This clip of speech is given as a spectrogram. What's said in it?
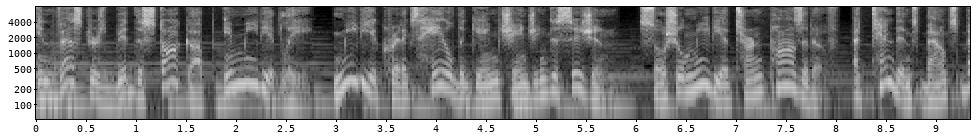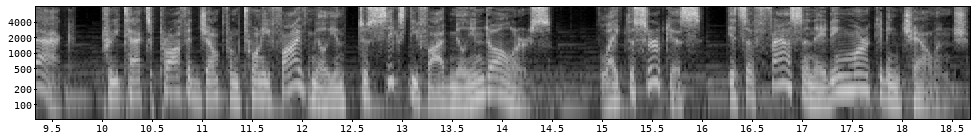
Investors bid the stock up immediately. Media critics hailed the game changing decision. Social media turned positive. Attendance bounced back. Pre-tax profit jumped from 25 million to 65 million dollars. Like the circus, it's a fascinating marketing challenge.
